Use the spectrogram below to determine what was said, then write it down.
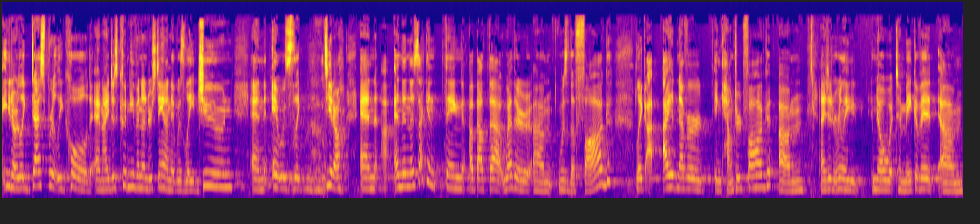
you know, like desperately cold. And I just couldn't even understand. It was late June and it was like, you know, and, and then the second thing about that weather um, was the fog. Like I, I, had never encountered fog um, and I didn't really know what to make of it, um,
